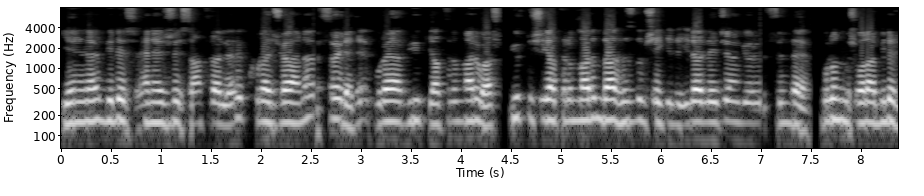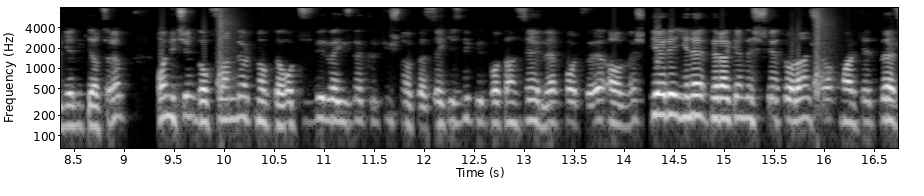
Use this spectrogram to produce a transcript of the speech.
yenilenebilir enerji santralleri kuracağını söyledi. Buraya büyük yatırımları var. Yurt dışı yatırımların da hızlı bir şekilde ilerleyeceği öngörüsünde bulunmuş olabilir Gedik Yatırım. Onun için 94.31 ve %43.8'lik bir potansiyelle portföye almış. Diğeri yine perakende şirketi olan Şok Marketler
